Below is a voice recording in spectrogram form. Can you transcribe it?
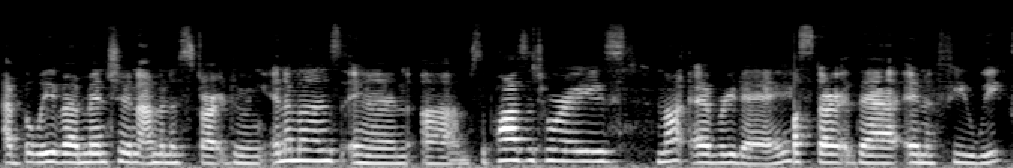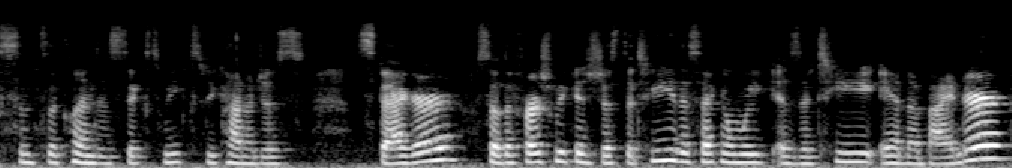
I believe I mentioned I'm gonna start doing enemas and um, suppositories, not every day. I'll start that in a few weeks. Since the cleanse is six weeks, we kind of just stagger. So the first week is just a tea. The second week is a tea and a binder,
